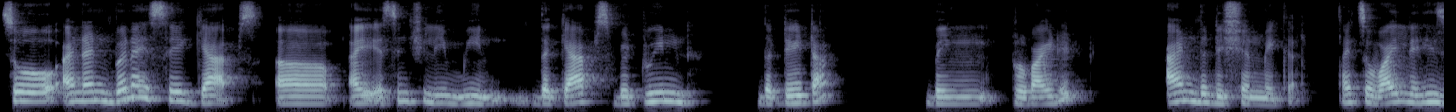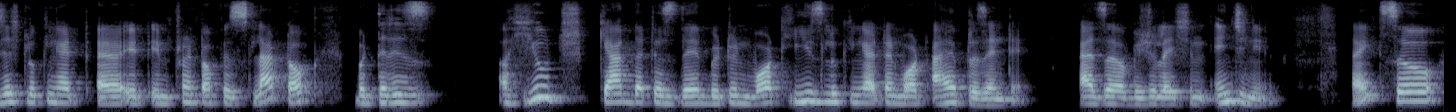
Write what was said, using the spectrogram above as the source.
So, and then when I say gaps, uh, I essentially mean the gaps between the data being provided and the decision maker right so while he's just looking at uh, it in front of his laptop but there is a huge gap that is there between what he's looking at and what i have presented as a visualization engineer right so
